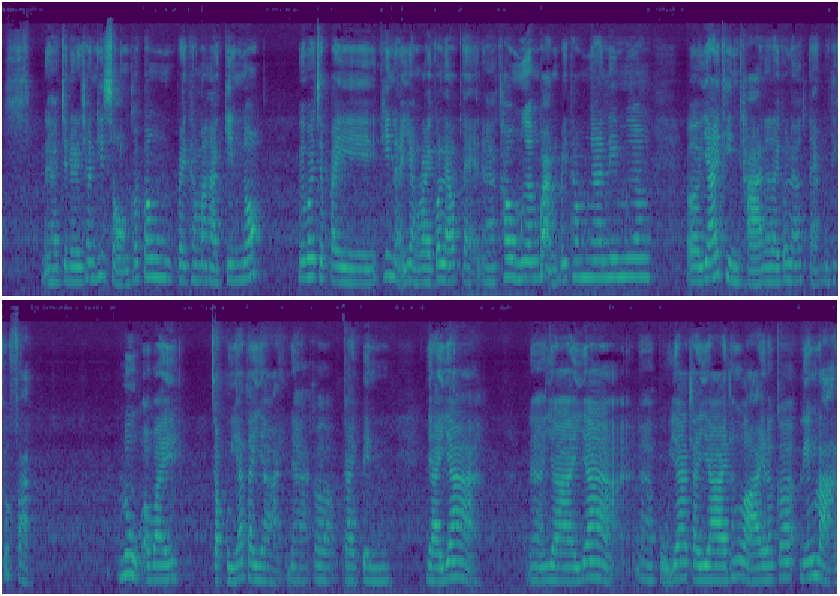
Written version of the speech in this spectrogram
2นะคะ generation ที่ 2 ก็ต้องไปทำมาหากินเนาะไม่ว่าจะไปที่ไหนอย่างไรก็แล้วแต่นะคะเข้าเมืองบ้างไปทำงานในเมือง ย้ายถิ่นฐานอะไรก็แล้ว แต่บางทีก็ฝากลูกเอาไว้กับปู่ย่าตายายนะคะก็กลายเป็นยายย่านะยายย่านะปู่ย่าตายายทั้งหลายแล้วก็เลี้ยงหลาน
